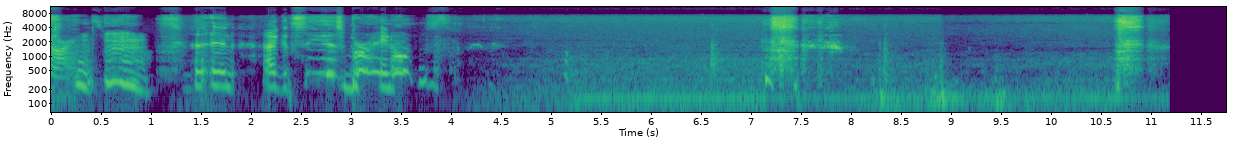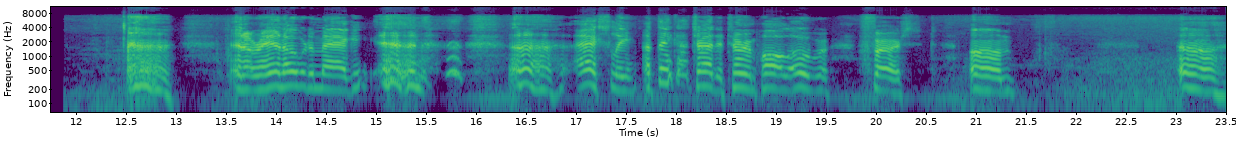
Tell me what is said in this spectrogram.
sorry. and I could see his brain on his. and I ran over to Maggie, and uh, actually, I think I tried to turn Paul over first. Um, uh,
